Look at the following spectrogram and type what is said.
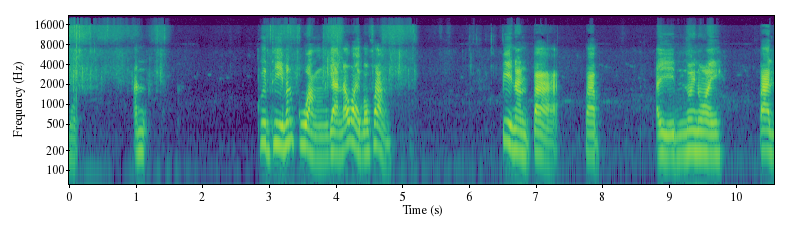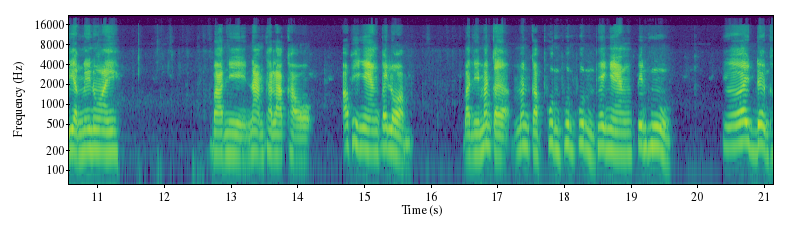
หมด อัน พื้นที่มันกวางยานเอาไว้บ่ฟังปีนันป่าป่าไอ้น้อยๆป่าเลี้ยงน้อยๆบ้านนี้น้ำทะลักเขา เอาเพี่แยงไปหลอมบัดนี้มันก็มันก็พุ่นพุ่นพุ่นเพแยงเป็นหู เฮ้ยเดินข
